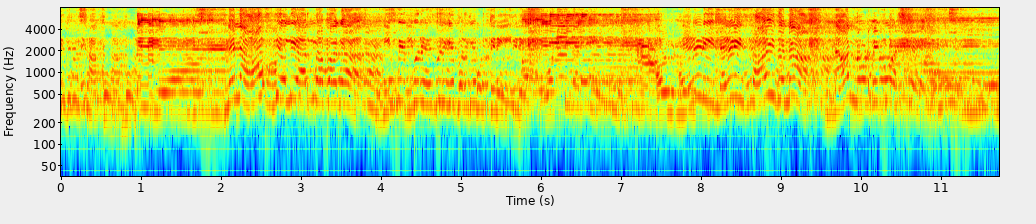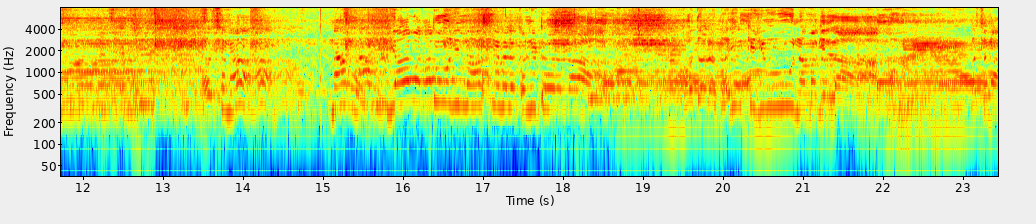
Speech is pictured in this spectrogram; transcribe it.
ಮಾಡಿದ್ರೆ ಸಾಕು. ನನ್ನ ಆಸ್ತಿಯಲ್ಲಿ ಅರ್ಧ ಭಾಗ ನಿಮ್ಮಿಬ್ಬರ ಹೆಸರಿಗೆ ಬರೆದು ಕೊಡ್ತೀನಿ. ಒಟ್ಟಿನಲ್ಲಿ ಅವರು ನೆರಳಿ ನೆರಳಿ ಸಾಯುದನ್ನ ನಾನ್ ನೋಡ್ಬೇಕು ಅಷ್ಟೇ. ಅರ್ಚನಾ ನಾವು ಯಾವತ್ತೂ ನಿನ್ನ ಆಸ್ತಿಯ ಮೇಲೆ ಕಣ್ಣಿಟ್ಟವರಲ್ಲ ಅದರ ಬಯಕೆಯೂ ನಮಗಿಲ್ಲ. ಅರ್ಚನಾ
